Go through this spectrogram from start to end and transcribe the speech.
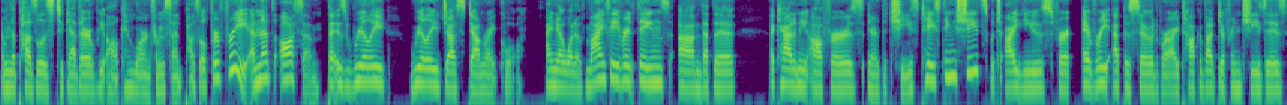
And when the puzzle is together, we all can learn from said puzzle for free. And that's awesome. That is really, really just downright cool. I know one of my favorite things um, that the Academy offers are the cheese tasting sheets, which I use for every episode where I talk about different cheeses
